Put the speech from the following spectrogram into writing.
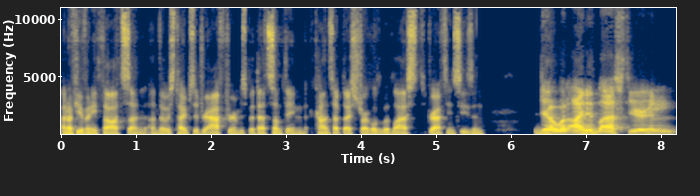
I don't know if you have any thoughts on on those types of draft rooms, but that's something a concept I struggled with last drafting season. Yeah, what I did last year, and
